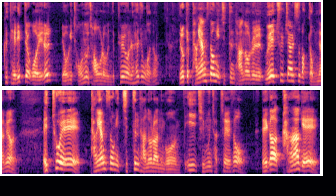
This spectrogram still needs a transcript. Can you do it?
그 대립적 어휘를 여기 전후 좌우라고 이제 표현을 해준 거죠. 이렇게 방향성이 짙은 단어를 왜 출제할 수밖에 없냐면 애초에 방향성이 짙은 단어라는 건이 지문 자체에서 내가 강하게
